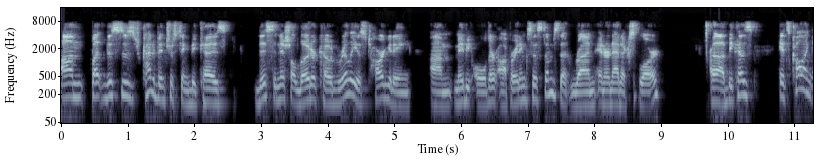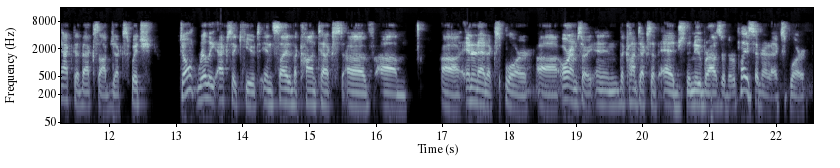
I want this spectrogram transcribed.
Um, but this is kind of interesting because this initial loader code really is targeting um, maybe older operating systems that run Internet Explorer uh, because it's calling ActiveX objects, which don't really execute inside of the context of um, uh, Internet Explorer, uh, or I'm sorry, in the context of Edge, the new browser that replaced Internet Explorer.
